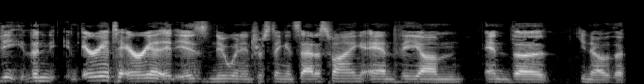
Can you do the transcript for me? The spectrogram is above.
the the area to area it is new and interesting and satisfying, and the um and the you know the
